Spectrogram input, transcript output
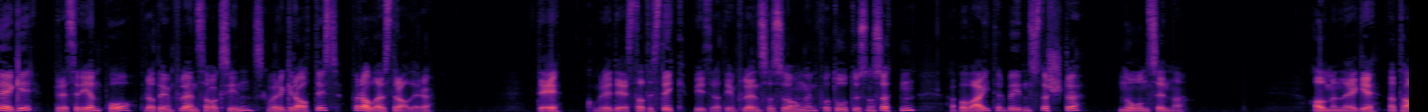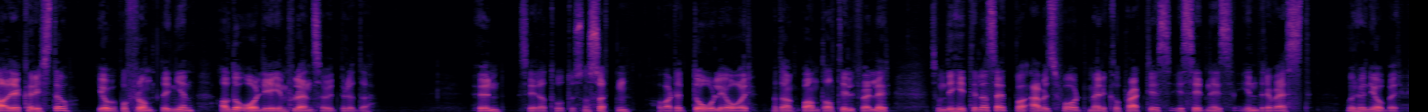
Leger presser igjen på for at influensavaksinen skal være gratis for alle australiere. Det kommer i det statistikk viser at influensasesongen for 2017 er på vei til å bli den største noensinne. Allmennlege Natalia Caristo jobber på frontlinjen av det årlige influensautbruddet. Hun sier at 2017 har vært et dårlig år med tanke på antall tilfeller som de hittil har sett på Abbotsford Medical Practice i Sydneys indre vest, hvor hun jobber.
